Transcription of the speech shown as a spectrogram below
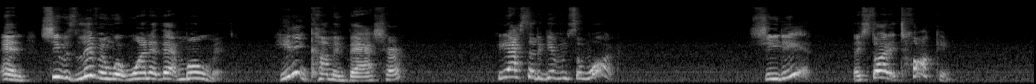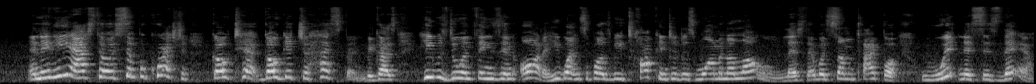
and she was living with one at that moment. He didn't come and bash her. He asked her to give him some water. She did. They started talking. And then he asked her a simple question go, te- go get your husband because he was doing things in order. He wasn't supposed to be talking to this woman alone unless there was some type of witnesses there.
